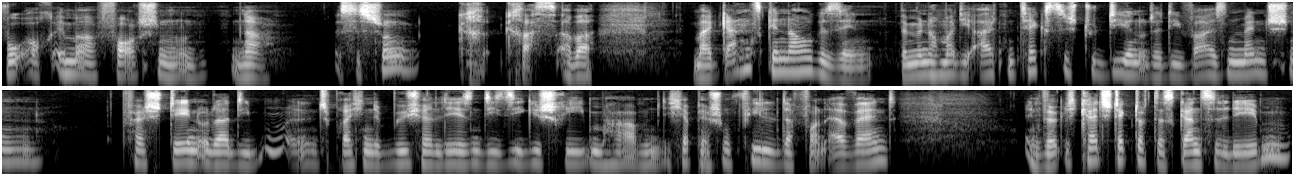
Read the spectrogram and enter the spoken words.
wo auch immer forschen und na, es ist schon krass. Aber mal ganz genau gesehen, wenn wir nochmal die alten Texte studieren oder die weisen Menschen verstehen oder die entsprechende Bücher lesen, die sie geschrieben haben, ich habe ja schon viele davon erwähnt, in Wirklichkeit steckt doch das ganze Leben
